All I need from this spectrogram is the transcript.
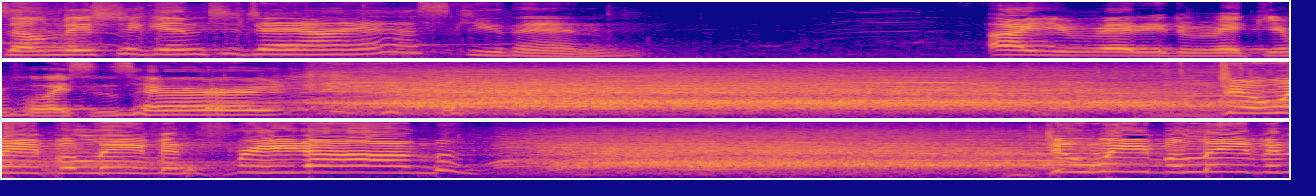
So, Michigan, today I ask you then are you ready to make your voices heard? Do we believe in freedom? Do we believe in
